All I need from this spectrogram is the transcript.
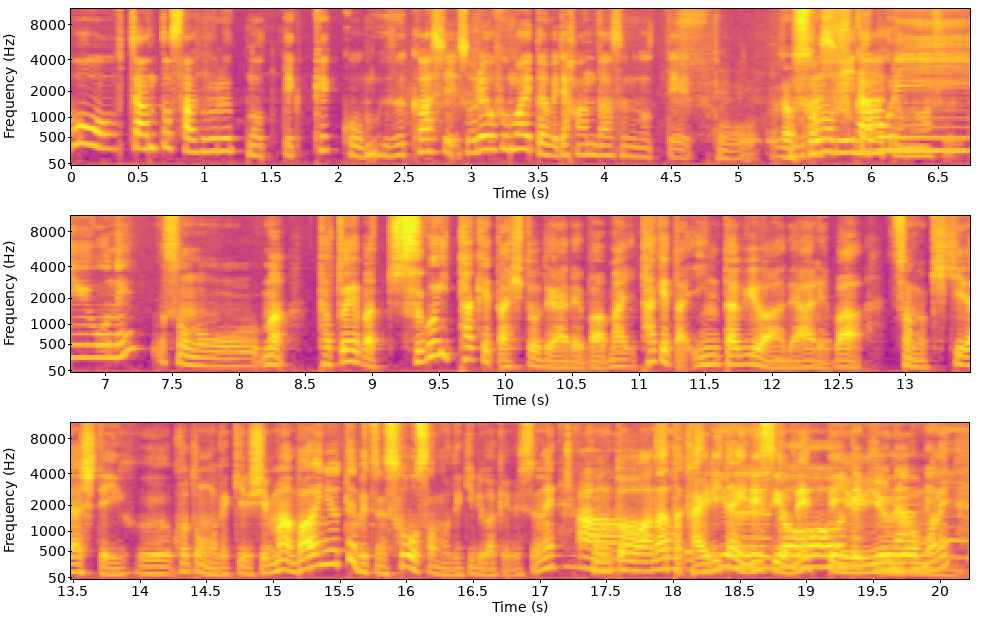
をちゃんと探るのって結構難しい。それを踏まえた上で判断するのって難しいなと思います。その深掘りをねその、まあ、例えばすごい長けた人であれば、まあ、長けたインタビュアーであればその聞き出していくこともできるし、まあ、場合によっては別に操作もできるわけですよね。本当はあなた帰りたいですよねっていう誘導もね、ね、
